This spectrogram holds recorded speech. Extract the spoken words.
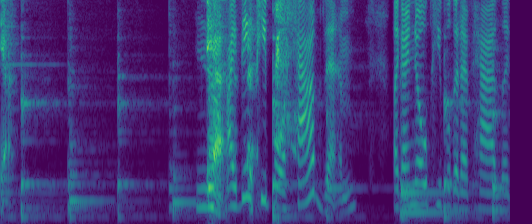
Yeah. No, Yeah. I think people have them. Like I know people that have had like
